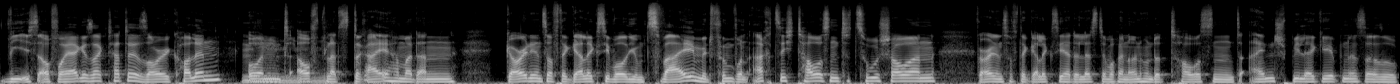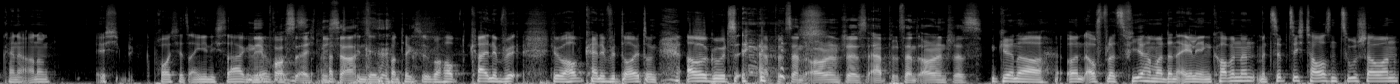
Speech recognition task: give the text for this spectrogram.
wie ich es auch vorhergesagt hatte, Sorry Colin. Und Mm. auf Platz 3 haben wir dann Guardians of the Galaxy Volume 2 mit 85.000 Zuschauern. Guardians of the Galaxy hatte letzte Woche 900.000 Einspielergebnis, also keine Ahnung. Ich brauche ich jetzt eigentlich nicht sagen. Nee, ne? brauchst du echt nicht hat sagen. In dem Kontext überhaupt keine, Be überhaupt keine Bedeutung. Aber gut, Apples and Oranges, Apples and Oranges. Genau. Und auf Platz 4 haben wir dann Alien Covenant mit 70.000 Zuschauern.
